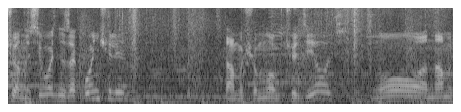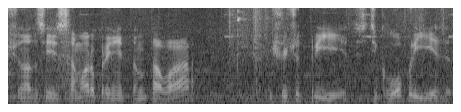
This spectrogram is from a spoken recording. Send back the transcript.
Что, на сегодня закончили. Там еще много чего делать. Но нам еще надо съездить в Самару, принять там товар. Еще что-то приедет. Стекло приедет.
